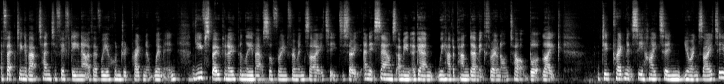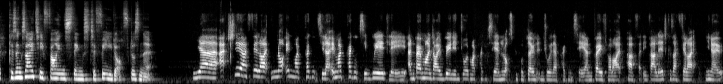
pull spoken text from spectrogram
affecting about 10 to 15 out of every 100 pregnant women. You've spoken openly about suffering from anxiety. So, and it sounds, I mean, again, we had a pandemic thrown on top, but like, did pregnancy heighten your anxiety? Because anxiety finds things to feed off, doesn't it? Yeah, actually, I feel like not in my pregnancy. Like in my pregnancy, weirdly, and bear in mind, I really enjoyed my pregnancy, and lots of people don't enjoy their pregnancy, and both are like perfectly valid because I feel like you know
